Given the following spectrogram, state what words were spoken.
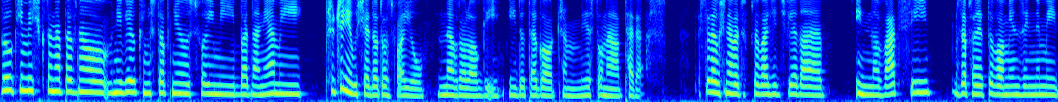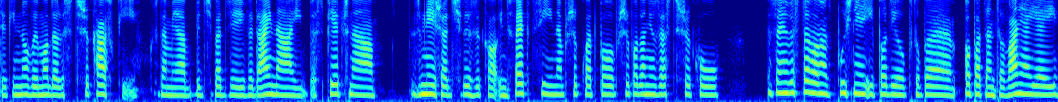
Był kimś, kto na pewno w niewielkim stopniu swoimi badaniami przyczynił się do rozwoju neurologii i do tego, czym jest ona teraz. Starał się nawet wprowadzić wiele innowacji. Zaprojektował m.in. taki nowy model strzykawki, która miała być bardziej wydajna i bezpieczna, zmniejszać ryzyko infekcji, na przykład po przypadaniu zastrzyku. Zainwestował nad później i podjął próbę opatentowania jej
